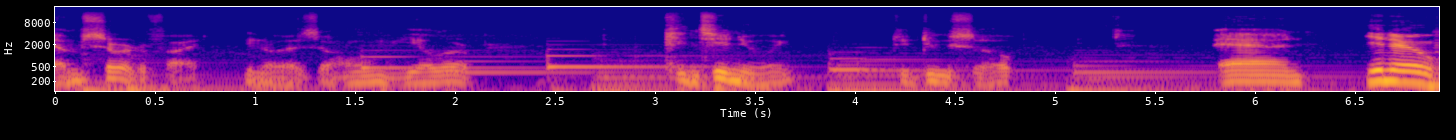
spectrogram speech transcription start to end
am certified, you know, as a home healer continuing to do so. And, you know,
